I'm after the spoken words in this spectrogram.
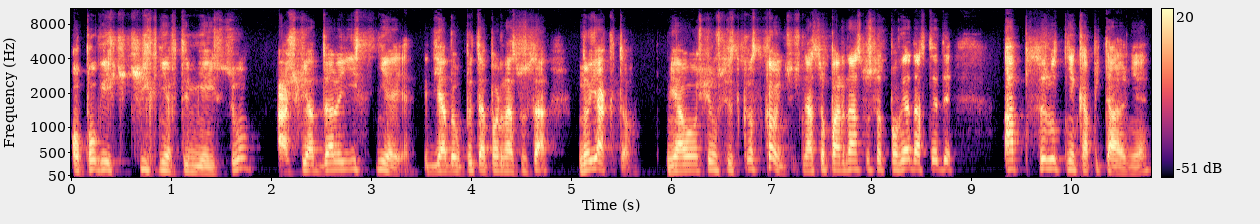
Opowieść cichnie w tym miejscu, a świat dalej istnieje. Diabeł pyta Parnasusa, no jak to? Miało się wszystko skończyć. Na co Parnasus odpowiada wtedy absolutnie kapitalnie,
